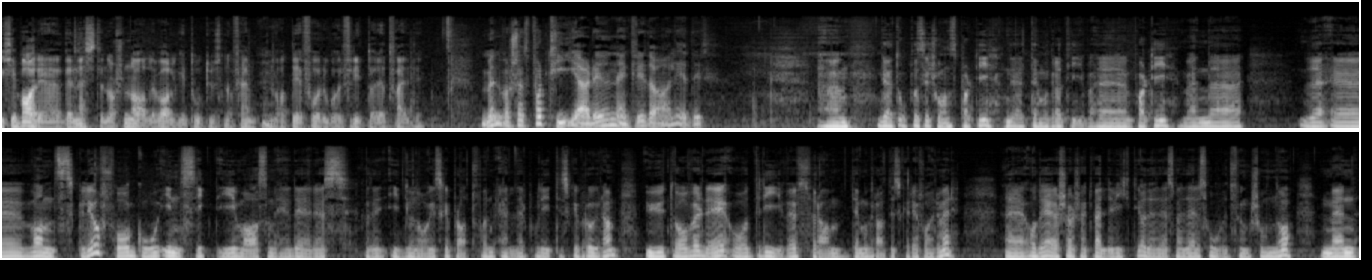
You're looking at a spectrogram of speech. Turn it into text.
Ikke bare det neste nasjonale valget i 2015, og at det foregår fritt og rettferdig. Men hva slags parti er det hun egentlig da leder? Uh, det er et opposisjonsparti. Det er et demokratiparti. Men uh, det er vanskelig å få god innsikt i hva som er deres si, ideologiske plattform eller politiske program, utover det å drive fram demokratiske reformer. Eh, og Det er selvsagt veldig viktig, og det er det som er deres hovedfunksjon nå. Men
